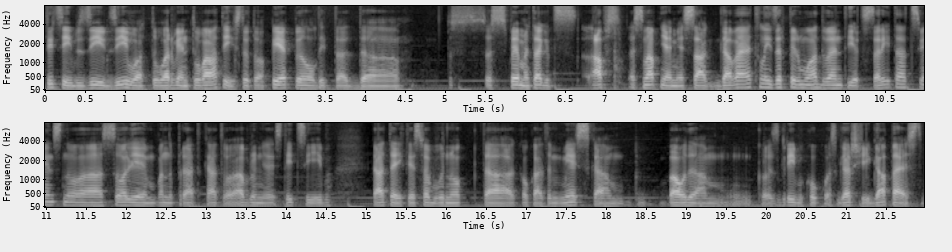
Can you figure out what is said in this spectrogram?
ticības dzīve, dzīvot to ar vienu to attīstību, to piepildi. Tad, uh, tas, es, piemēram, tagad aps, esmu apņēmies sākt gavēt līdz ar pirmo adventu, jo tas arī tāds viens no soļiem, manuprāt, kā to apbruņoties ticību, kā atteikties varbūt no tā kaut kādām miesiskām baudām, ko es gribu kaut ko garšīgi apēst,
